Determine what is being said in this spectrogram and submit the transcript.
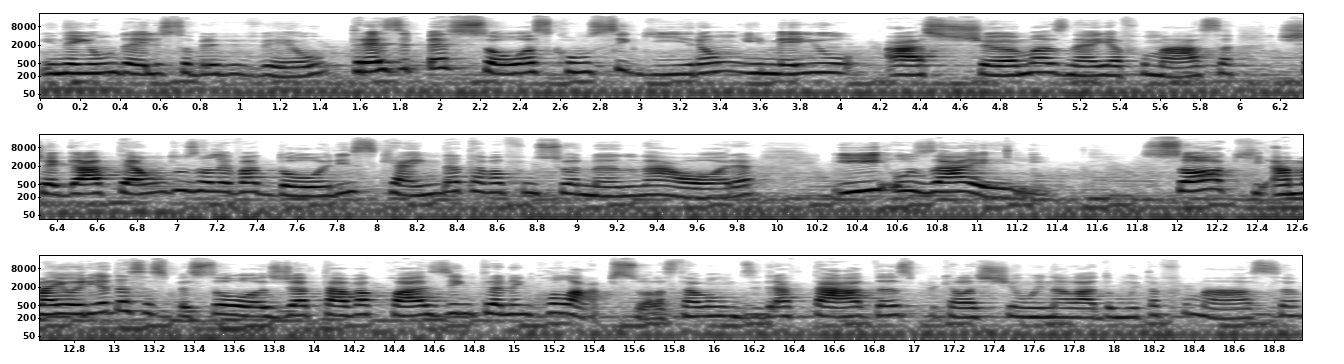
e nenhum deles sobreviveu. 13 pessoas conseguiram, em meio às chamas né, e à fumaça, chegar até um dos elevadores que ainda estava funcionando na hora e usar ele. Só que a maioria dessas pessoas já estava quase entrando em colapso. Elas estavam desidratadas porque elas tinham inalado muita fumaça.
